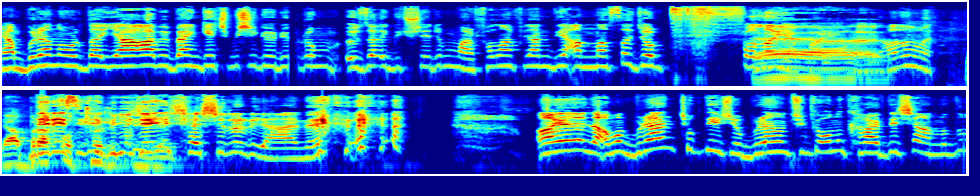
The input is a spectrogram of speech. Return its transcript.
Yani Bran orada ya abi ben geçmişi görüyorum, özel güçlerim var falan filan diye anlatsa "Pf" falan yapar yani. Ee, Anladın mı? Ya bırak Neresiyle güleceğini şaşırır yani. Aynen öyle ama Bran çok değişiyor. Bran çünkü onun kardeşi anladım.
